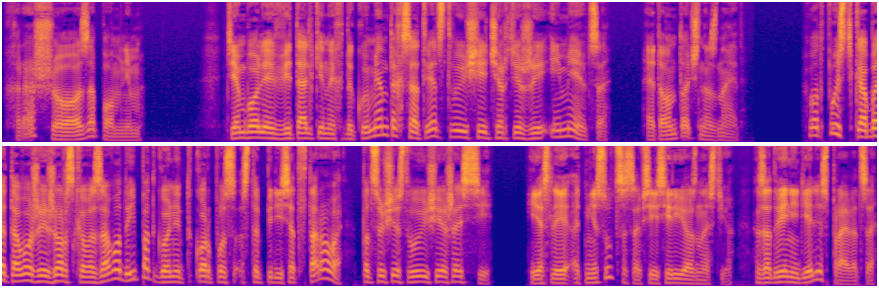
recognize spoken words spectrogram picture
Хорошо, запомним. Тем более в Виталькиных документах соответствующие чертежи имеются. Это он точно знает. Вот пусть КБ того же Ижорского завода и подгонит корпус 152-го под существующее шасси. Если отнесутся со всей серьезностью, за две недели справятся.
